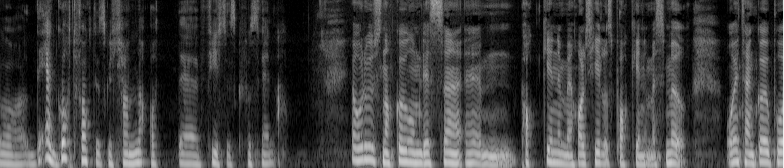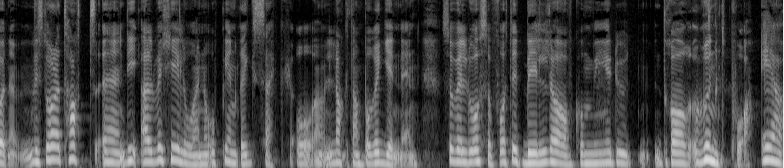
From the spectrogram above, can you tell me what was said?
Og det er godt faktisk å kjenne at det fysisk forsvinner. Ja, og Du snakker jo om disse eh, pakkene med halvkilospakkene med smør. Og jeg tenker jo på, Hvis du hadde tatt eh, de 11 kiloene oppi en ryggsekk og lagt den på ryggen din, så ville du også fått et bilde av hvor mye du drar rundt på. Ja,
